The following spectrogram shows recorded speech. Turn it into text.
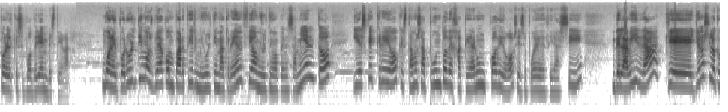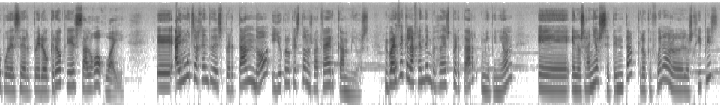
por el que se podría investigar. Bueno, y por último os voy a compartir mi última creencia o mi último pensamiento, y es que creo que estamos a punto de hackear un código, si se puede decir así, de la vida que yo no sé lo que puede ser, pero creo que es algo guay. Eh, hay mucha gente despertando y yo creo que esto nos va a traer cambios. Me parece que la gente empezó a despertar, en mi opinión, eh, en los años 70, creo que fue, ¿no? Lo de los hippies.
